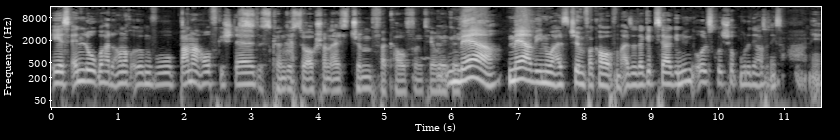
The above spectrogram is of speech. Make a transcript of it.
ESN-Logo hat auch noch irgendwo Banner aufgestellt. Das könntest du auch schon als Gym verkaufen, theoretisch. Mehr, mehr wie nur als Gym verkaufen. Also da gibt's ja genügend Oldschool-Schuppen, wo du dir auch so denkst, ah nee.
